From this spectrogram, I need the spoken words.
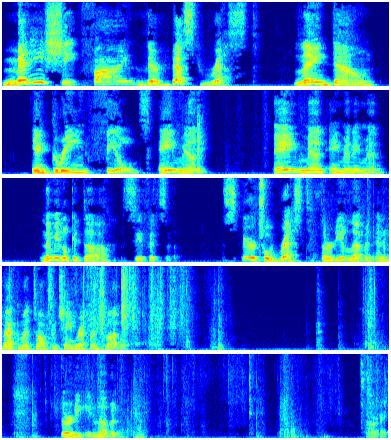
Many sheep find their best rest laying down in green fields. Amen. Amen, amen, amen. Let me look at the, see if it's Spiritual Rest 3011 in the back of my Thompson Chain Reference Bible. 3011. All right.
